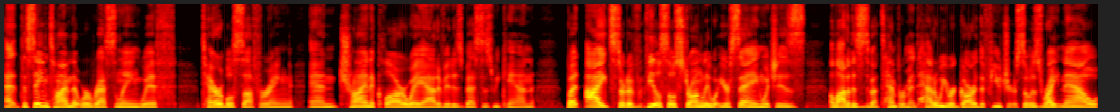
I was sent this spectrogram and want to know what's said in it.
at the same time that we're wrestling with terrible suffering and trying to claw our way out of it as best as we can. But I sort of feel so strongly what you're saying, which is a lot of this is about temperament. How do we regard the future? So, is right now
